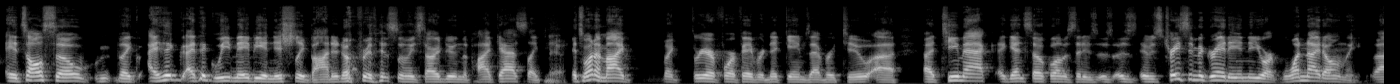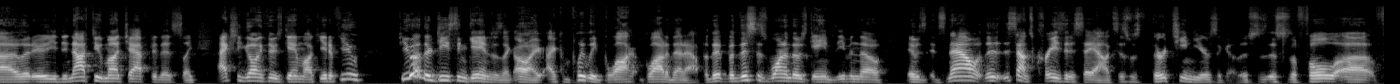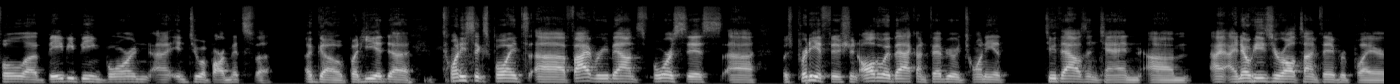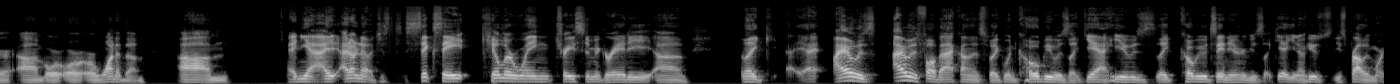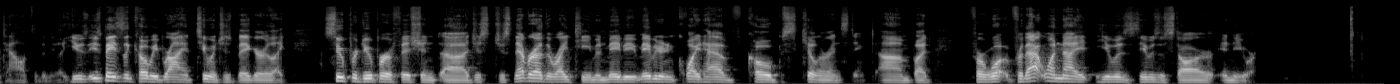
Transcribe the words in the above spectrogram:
it's also like i think i think we maybe initially bonded over this when we started doing the podcast like Yeah. it's one of my like three or four favorite Knick games ever too. Uh, uh T-Mac against Oklahoma City. It was, it was, it was Tracy McGrady in New York, one night only. Uh, literally, he did not do much after this. Like actually going through his game log, he had a few few other decent games. I was like, oh, I, I completely block, blotted that out. But th- but this is one of those games. Even though it was, it's now. This, this sounds crazy to say, Alex. This was 13 years ago. This is this was a full uh full uh, baby being born uh, into a bar mitzvah ago. But he had uh, 26 points, uh, five rebounds, four assists. Uh, was pretty efficient all the way back on February 20th, 2010. Um, I, I know he's your all-time favorite player, um, or, or or one of them. Um, and yeah, I, I don't know, just six eight killer wing Tracy McGrady. Um, like I, I always I always fall back on this. Like when Kobe was like, yeah, he was like Kobe would say in interviews, like, yeah, you know, he was he's probably more talented than me. Like he was he's basically Kobe Bryant, two inches bigger, like super duper efficient. Uh, just just never had the right team, and maybe maybe didn't quite have Kobe's killer instinct. Um, but for what for that one night, he was he was a star in New York.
